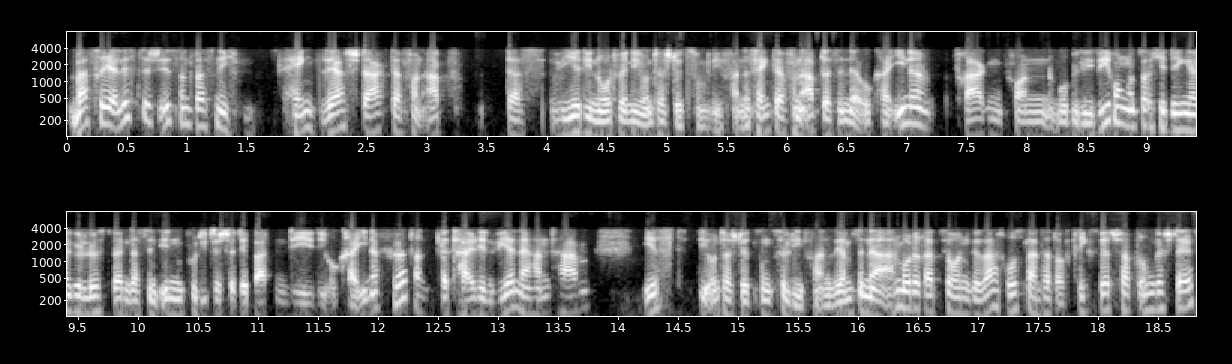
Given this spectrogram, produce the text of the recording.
Was realistisch ist und was nicht, hängt sehr stark davon ab, dass wir die notwendige Unterstützung liefern. Es hängt davon ab, dass in der Ukraine Fragen von Mobilisierung und solche Dinge gelöst werden. Das sind innenpolitische Debatten, die die Ukraine führt. Und der Teil, den wir in der Hand haben, ist, die Unterstützung zu liefern. Sie haben es in der Anmoderation gesagt, Russland hat auf Kriegswirtschaft umgestellt.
